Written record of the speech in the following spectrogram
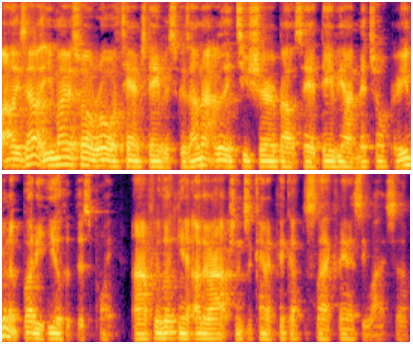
while he's out, you might as well roll with Terence Davis because I'm not really too sure about, say, a Davion Mitchell or even a Buddy Hield at this point. Uh, if we're looking at other options to kind of pick up the slack fantasy wise, so.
